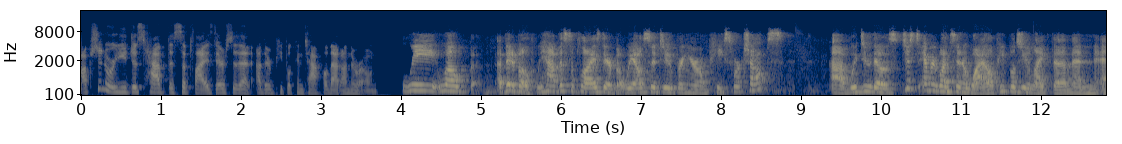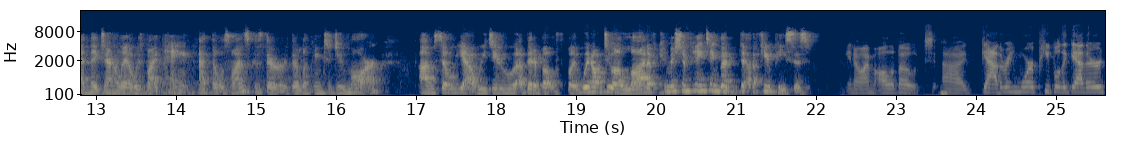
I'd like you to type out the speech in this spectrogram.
option, or you just have the supplies there so that other people can tackle that on their own? We well, a bit of both. We have the supplies there, but we also do bring your own piece workshops. Uh, we do those just every once in a while. People do like them, and and they generally always buy paint at those ones because they're they're looking to do more. Um, so yeah, we do a bit of both, but we don't do a lot of commission painting, but a few pieces. You know, I'm all about uh, gathering more people together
